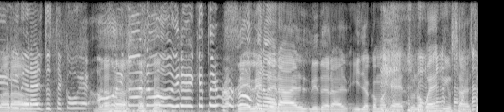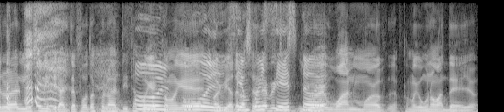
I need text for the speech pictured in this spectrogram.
parado. literal, tú estás como que, oh my god, no, crees que estoy Sí, literal, literal. Y yo como que tú no puedes ni usar el celular mucho ni tirarte fotos con los artistas porque Full, es como que full, olvídate los celebrities, 100%, you're eh. one more of como que uno más de ellos.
